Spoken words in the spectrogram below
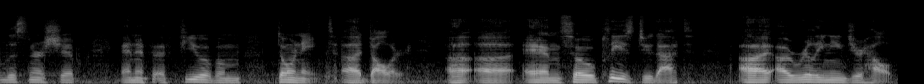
listenership and if a few of them donate a dollar. Uh, uh, and so please do that. I, I really need your help.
